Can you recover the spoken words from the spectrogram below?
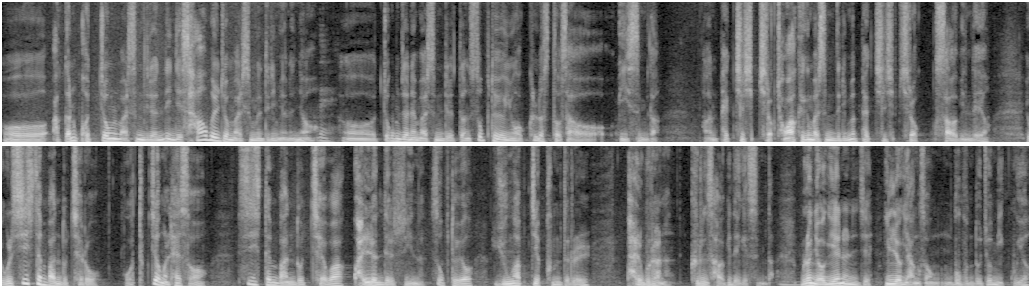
어, 아까는 거점을 말씀드렸는데 이제 사업을 좀 말씀을 드리면은요. 네. 어, 조금 전에 말씀드렸던 소프트웨어 융합 클러스터 사업이 있습니다. 한 177억 정확하게 말씀드리면 177억 사업인데요. 이걸 시스템 반도체로 어, 특정을 해서 시스템 반도체와 관련될 수 있는 소프트웨어 융합 제품들을 발굴하는 그런 사업이 되겠습니다. 물론 여기에는 이제 인력 양성 부분도 좀 있고요.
